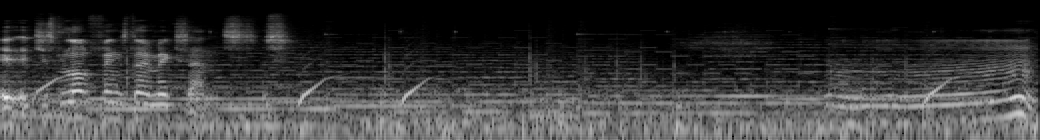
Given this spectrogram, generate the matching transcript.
It, it just, a lot of things don't make sense. Mm.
